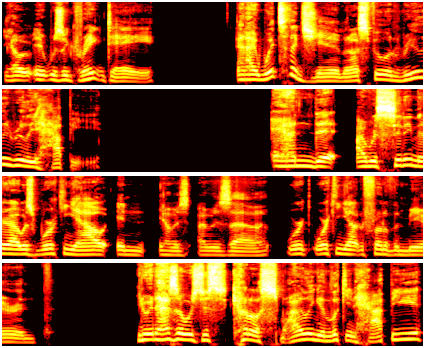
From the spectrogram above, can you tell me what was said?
you know, it was a great day. And I went to the gym and I was feeling really, really happy and I was sitting there. I was working out, and you know, I was I was uh, work, working out in front of the mirror, and you know, and as I was just kind of smiling and looking happy,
